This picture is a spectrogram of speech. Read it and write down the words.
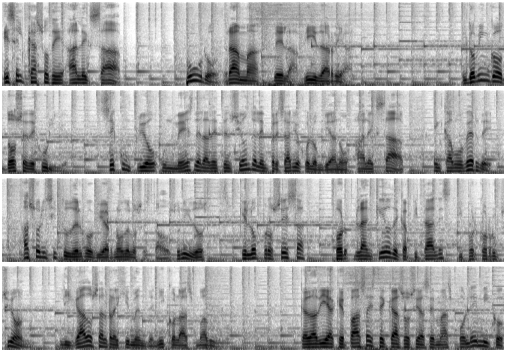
es el caso de Alex Saab, puro drama de la vida real. El domingo 12 de julio, se cumplió un mes de la detención del empresario colombiano Alex Saab en Cabo Verde, a solicitud del gobierno de los Estados Unidos, que lo procesa por blanqueo de capitales y por corrupción ligados al régimen de Nicolás Maduro. Cada día que pasa este caso se hace más polémico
